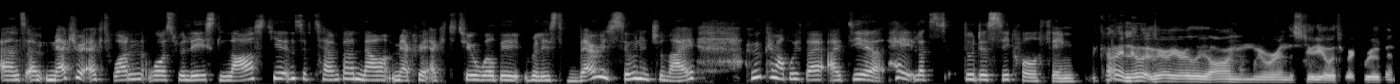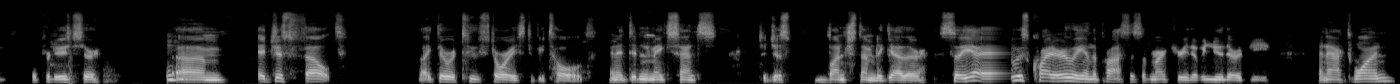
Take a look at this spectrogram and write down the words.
And um, Mercury Act 1 was released last year in September. Now, Mercury Act 2 will be released very soon in July. Who came up with the idea? Hey, let's do this sequel thing. We kind of knew it very early on when we were in the studio with Rick Rubin, the producer. Mm-hmm. Um, it just felt like there were two stories to be told, and it didn't make sense to just bunch them together. So, yeah, it was quite early in the process of Mercury that we knew there would be an act one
